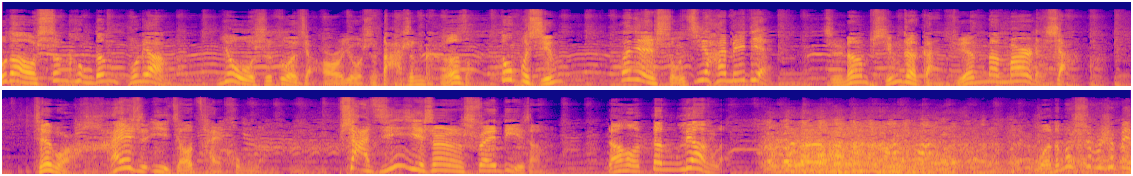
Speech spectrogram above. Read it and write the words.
楼道声控灯不亮了，又是跺脚又是大声咳嗽，都不行。关键手机还没电，只能凭着感觉慢慢的下。结果还是一脚踩空了，啪叽一声摔地上了，然后灯亮了。我他妈是不是被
